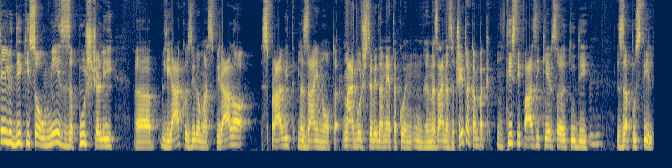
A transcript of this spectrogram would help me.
te ljudi, ki so vmes zapuščali uh, lijak oziroma spiralo, spraviti nazaj noter. Najbolj, seveda, ne takoj nazaj na začetek, ampak v tisti fazi, kjer so jo tudi. Uh -huh zapustili.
